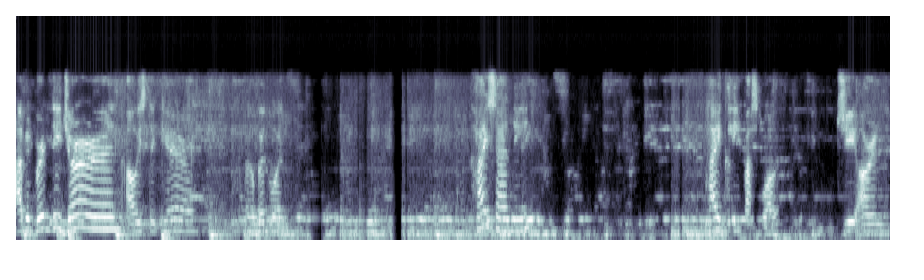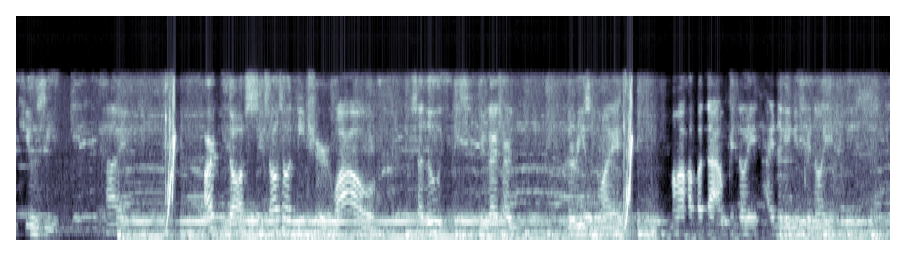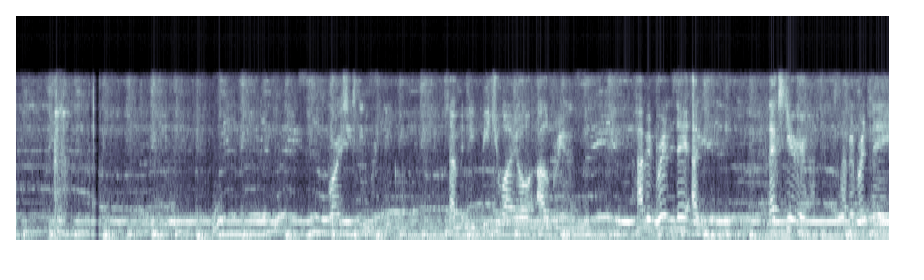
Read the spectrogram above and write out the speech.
Happy birthday, Jern! Always take care. Have a good one. Hi, Sandy. Hi, Glee Pascual. GRNQZ. Hi. Art Dos is also a teacher. Wow. Salute. You guys are the reason why mga kabataang Pinoy ay nagiging Pinoy. February 16 birthday ko. Sabi ni BGYO Albrian. Happy birthday! ah, next year. Happy birthday!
